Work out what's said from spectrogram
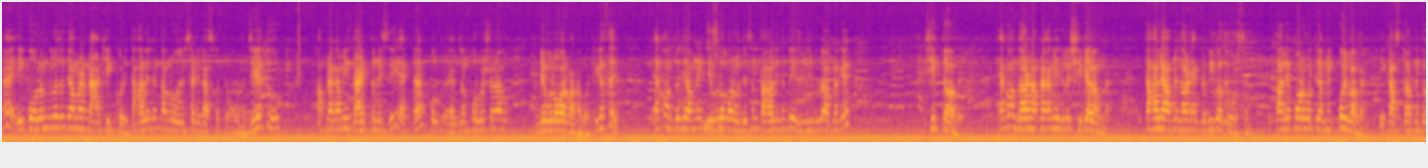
হ্যাঁ এই প্রবলেমগুলো যদি আমরা না ঠিক করি তাহলে কিন্তু আমরা ওয়েবসাইটে কাজ করতে পারব না। যেহেতু আপনাকে আমি দায়িত্ব নিছি একটা একজন প্রফেশনাল ডেভেলপার বানাবো ঠিক আছে? এখন যদি আপনি। ডেভেলপার হতেছেন তাহলে কিন্তু এই জিনিসগুলো আপনাকে শিখতে হবে। এখন ধরেন আপনাকে আমি এগুলো শিখালাম না তাহলে আপনি ধরেন একটা বিপদে পড়ছেন তাহলে পরবর্তী আপনি কই পাবেন? এই কাজটা আপনি তো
